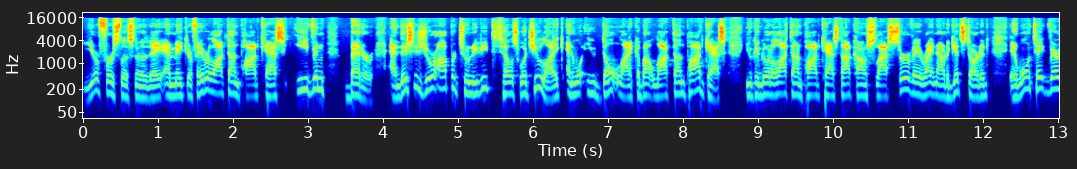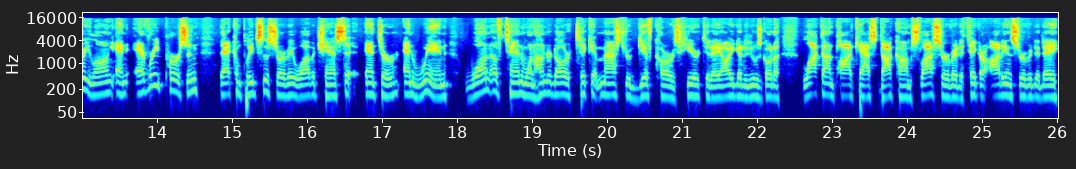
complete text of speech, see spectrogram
your first first listen of the day and make your favorite Locked On podcast even better. And this is your opportunity to tell us what you like and what you don't like about Lockdown On Podcasts. You can go to lockedonpodcast.com slash survey right now to get started. It won't take very long, and every person that completes the survey will have a chance to enter and win one of 10 $100 Ticketmaster gift cards here today. All you got to do is go to lockedonpodcast.com slash survey to take our audience survey today.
